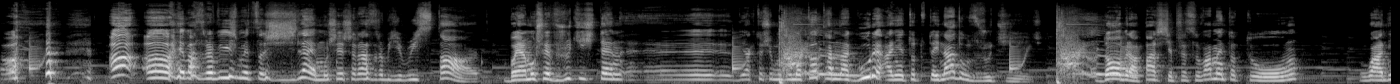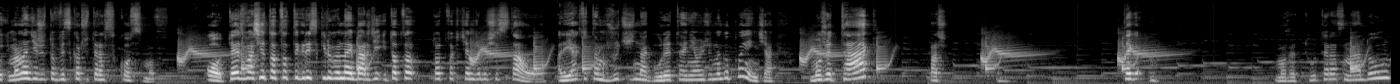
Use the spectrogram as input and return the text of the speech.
O, o, chyba zrobiliśmy coś źle. Muszę jeszcze raz zrobić restart. Bo ja muszę wrzucić ten. E, jak to się mówi, no to tam na górę, a nie to tutaj na dół zrzucić. Dobra, patrzcie, przesuwamy to tu. Ładnie. I mam nadzieję, że to wyskoczy teraz w kosmos. O, to jest właśnie to, co tygryski lubią najbardziej i to, co, to, co chciałem, żeby się stało. Ale jak to tam wrzucić na górę, to ja nie mam żadnego pojęcia. Może tak? Patrz. Tego. Może tu teraz na dół?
